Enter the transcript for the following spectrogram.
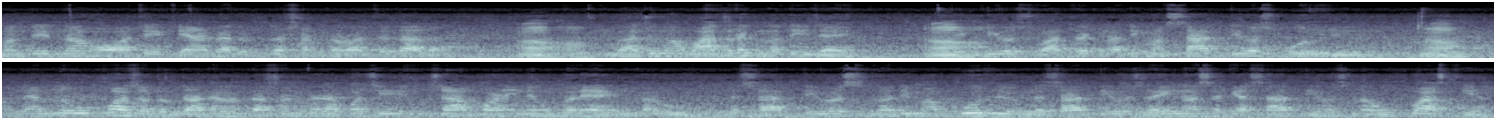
મંદિર ન હોવાથી ત્યાં આગળ દર્શન કરવા જતા હતા. બાજુમાં વાત્રક નદી જાય. એક દિવસ વાત્રક નદીમાં સાત દિવસ પૂર રહ્યું એટલે એમનો ઉપવાસ હતો. દાદાના દર્શન કર્યા પછી ચા પાણીને હું ઘરે આવીને કરું એટલે સાત દિવસ નદીમાં પૂર રહ્યું એટલે સાત દિવસ જઈ ન શક્યા. સાત દિવસના ઉપવાસ થયા.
